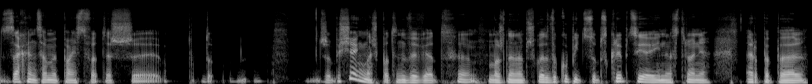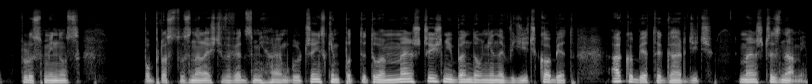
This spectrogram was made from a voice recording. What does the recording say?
Zachęcamy Państwa też e, do, żeby sięgnąć po ten wywiad, można na przykład wykupić subskrypcję i na stronie rppl plus minus po prostu znaleźć wywiad z Michałem Gulczyńskim pod tytułem Mężczyźni będą nienawidzić kobiet, a kobiety gardzić mężczyznami.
